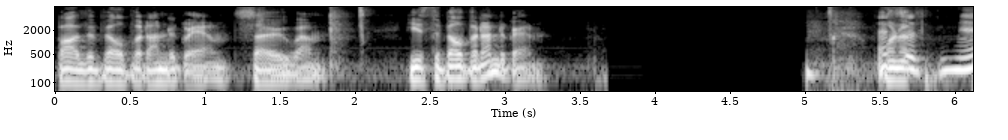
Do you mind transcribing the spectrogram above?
by the Velvet Underground. So um, here's the Velvet Underground. That's One the, of- yeah,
